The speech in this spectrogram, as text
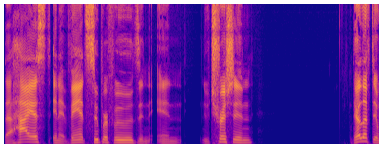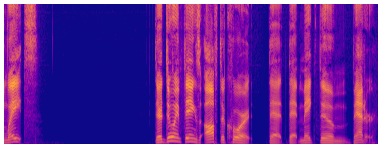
the highest in advanced superfoods and, and nutrition. They're lifting weights. They're doing things off the court that that make them better.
